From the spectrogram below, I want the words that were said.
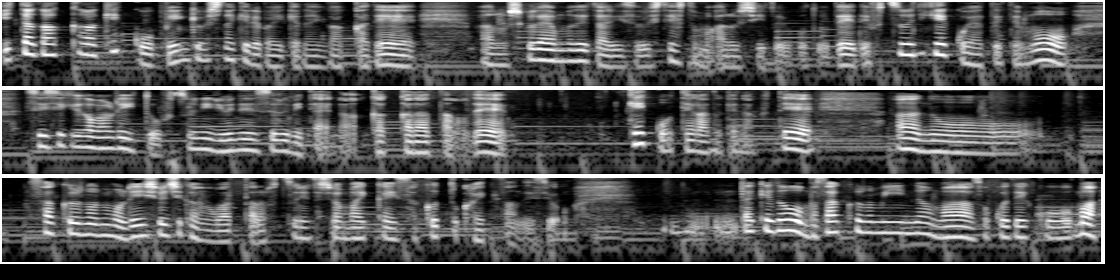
行った学科が結構勉強しなければいけない学科であの宿題も出たりするしテストもあるしということでで普通に結構やってても成績が悪いと普通に留年するみたいな学科だったので結構手が抜けなくてあのサークルのもう練習時間が終わったら普通に私は毎回サクッと帰ってたんですよ。だけど、まあ、サークルのみんなはそこでこうまあ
